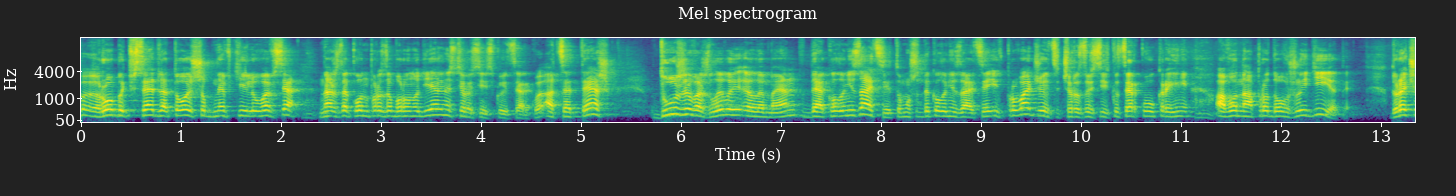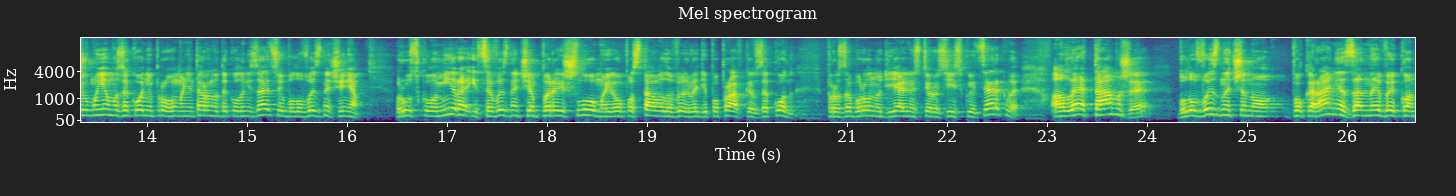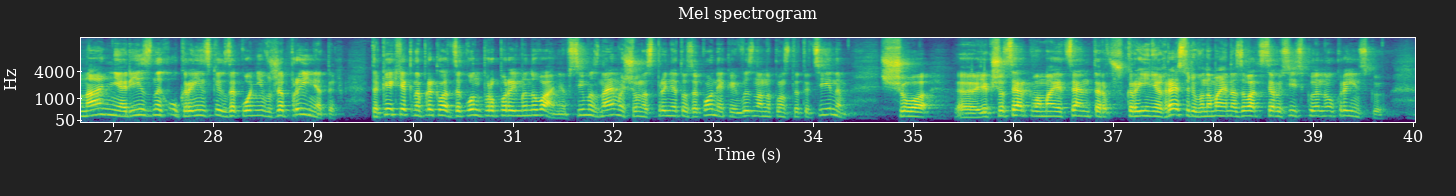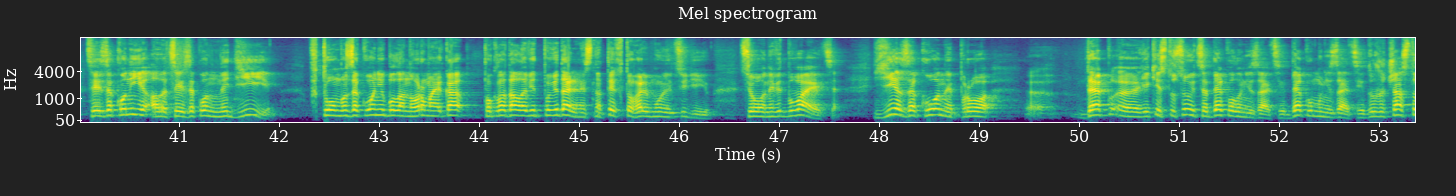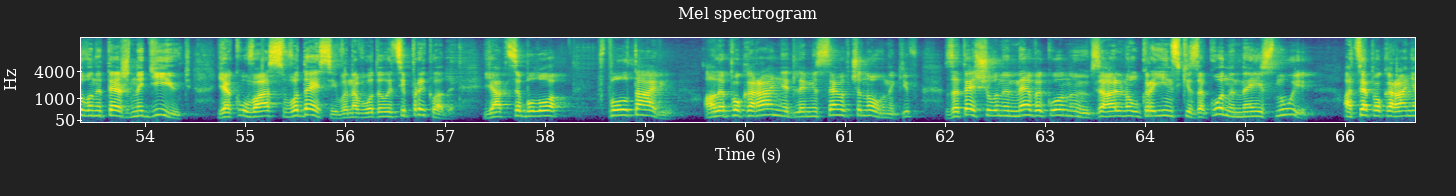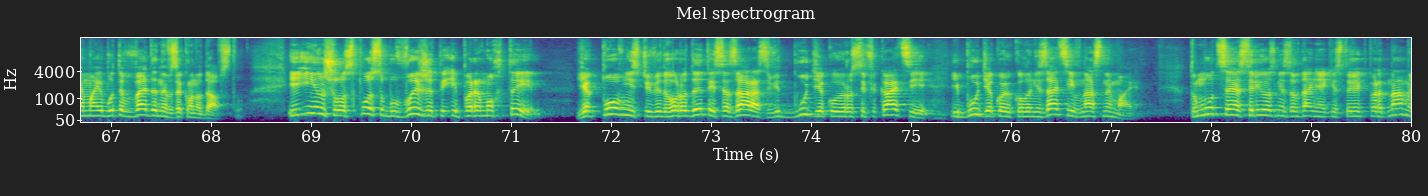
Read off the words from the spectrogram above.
робить все для того, щоб не втілювався наш закон про заборону діяльності російської церкви. А це теж дуже важливий елемент деколонізації, тому що деколонізація і впроваджується через російську церкву в Україні, а вона продовжує діяти. До речі, в моєму законі про гуманітарну деколонізацію було визначення руського міра, і це визначення перейшло. Ми його поставили в вигляді поправки в закон про заборону діяльності російської церкви, але там же було визначено покарання за невиконання різних українських законів вже прийнятих, таких як, наприклад, закон про перейменування. Всі ми знаємо, що в нас прийнято закон, який визнано конституційним. Що е, якщо церква має центр в країні агресорі, вона має називатися російською, а не українською. Цей закон є, але цей закон не діє. В тому законі була норма, яка покладала відповідальність на тих, хто гальмує цю дію. Цього не відбувається. Є закони про. е, де, е, які стосуються деколонізації, декомунізації, дуже часто вони теж не діють, як у вас в Одесі. Ви наводили ці приклади, як це було в Полтаві. Але покарання для місцевих чиновників за те, що вони не виконують загальноукраїнські закони, не існує. А це покарання має бути введене в законодавство. І іншого способу вижити і перемогти, як повністю відгородитися зараз від будь-якої русифікації і будь-якої колонізації в нас немає. Тому це серйозні завдання, які стоять перед нами.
